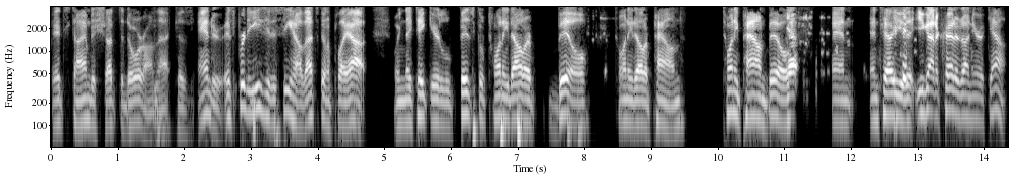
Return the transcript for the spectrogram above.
It's time to shut the door on that because Andrew, it's pretty easy to see how that's going to play out when they take your physical twenty dollar bill, twenty dollar pound, twenty pound bill, yep. and and tell you that you got a credit on your account.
